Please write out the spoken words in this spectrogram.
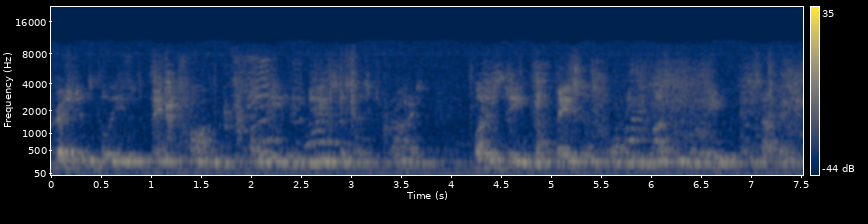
Christians believe it's based upon belief in Jesus as Christ. What is the basis for the Muslim belief in salvation?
